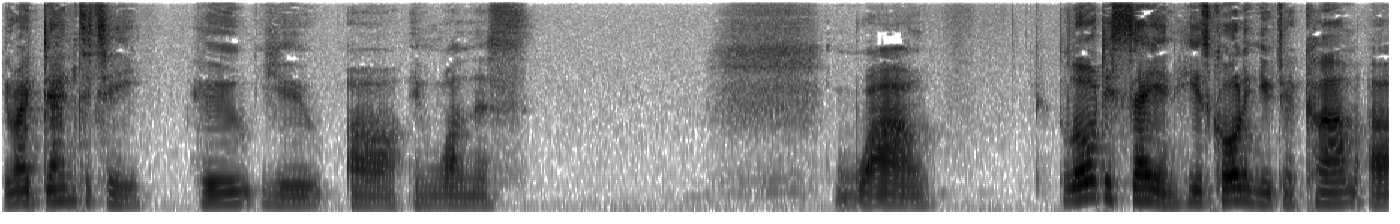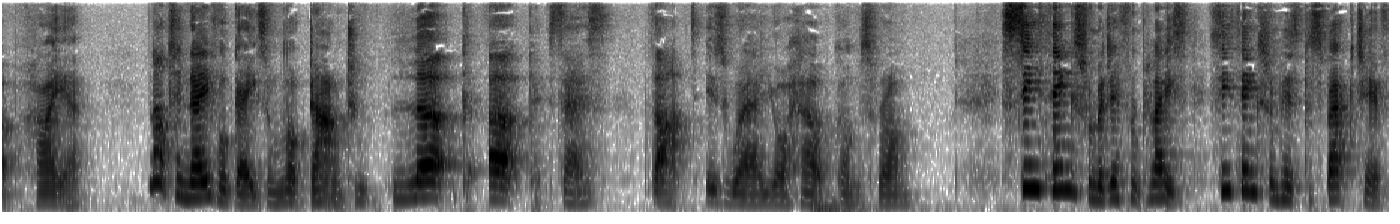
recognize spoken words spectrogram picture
your identity, who you are in oneness. Wow. The Lord is saying He is calling you to come up higher. Not to navel gaze and look down, to look up, it says. That is where your help comes from. See things from a different place. See things from his perspective.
